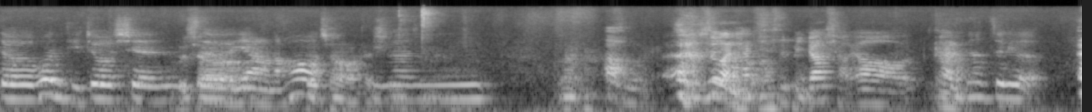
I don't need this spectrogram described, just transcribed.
的问题就先这样，然后你们哦，之外，他其实比较想要看那这个？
